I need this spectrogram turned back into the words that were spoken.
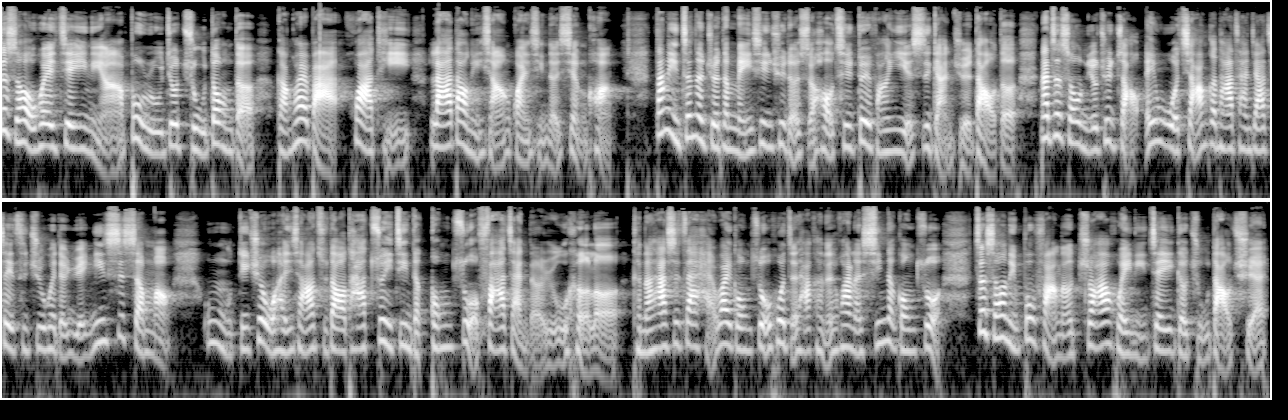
这时候我会建议你啊，不如就主动的赶快把话题拉到你想要关心的现况。当你真的觉得没兴趣的时候，其实对方也是感觉到的。那这时候你就去找，诶，我想要跟他参加这次聚会的原因是什么？嗯，的确，我很想要知道他最近的工作发展的如何了。可能他是在海外工作，或者他可能换了新的工作。这时候你不妨呢抓回你这一个主导权，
